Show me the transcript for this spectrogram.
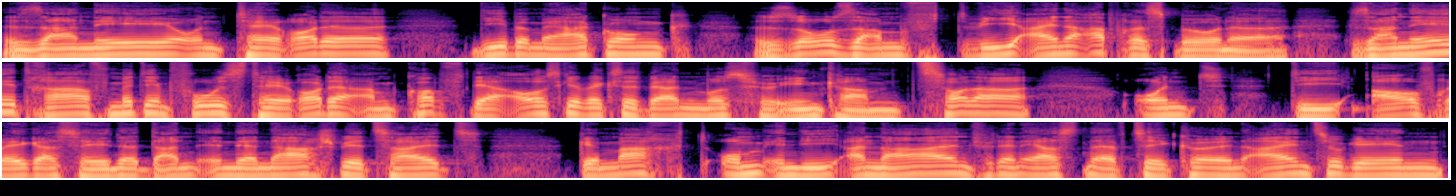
Sané und Terodde die Bemerkung, so sanft wie eine Abrissbirne. Sané traf mit dem Fuß Terodde am Kopf, der ausgewechselt werden muss. Für ihn kam Zoller und die Aufregerszene dann in der Nachspielzeit gemacht, um in die Annalen für den ersten FC Köln einzugehen.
